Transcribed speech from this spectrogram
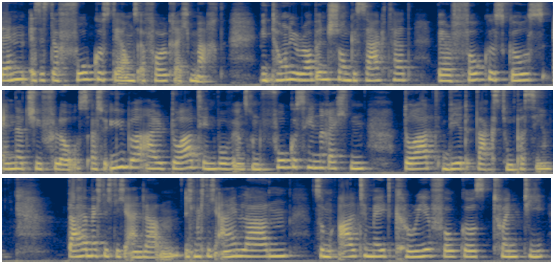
denn es ist der Fokus, der uns erfolgreich macht. Wie Tony Robbins schon gesagt hat, where focus goes, energy flows. Also überall dorthin, wo wir unseren Fokus hinrichten, dort wird Wachstum passieren. Daher möchte ich dich einladen. Ich möchte dich einladen zum Ultimate Career Focus 2022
